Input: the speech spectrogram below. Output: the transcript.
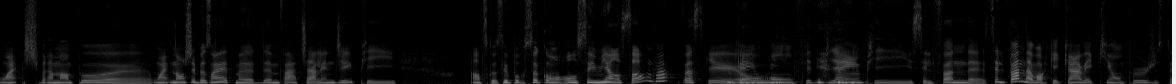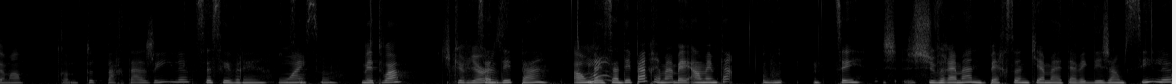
Ouais, je suis vraiment pas. euh, Ouais, non, j'ai besoin d'être me- de me faire challenger. Puis, en tout cas, c'est pour ça qu'on on s'est mis ensemble, hein, parce que Ben on, oui. on fit bien. puis, c'est le fun. de- C'est le fun d'avoir quelqu'un avec qui on peut justement comme tout partager là. Ça, c'est vrai. Ouais. Mais toi, je suis curieuse. Ça dépend. Ah ouais? Ben, ça dépend vraiment. Ben, en même temps, oui, tu sais, je- suis vraiment une personne qui aime être avec des gens aussi, là.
